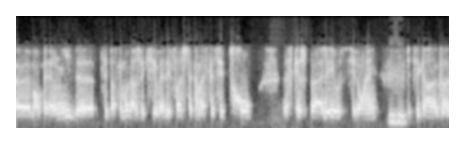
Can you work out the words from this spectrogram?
euh, m'ont permis de tu sais parce que moi quand j'écrivais des fois j'étais comme est-ce que c'est trop? Est-ce que je peux aller aussi loin? Mm-hmm. puis tu sais quand quand,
